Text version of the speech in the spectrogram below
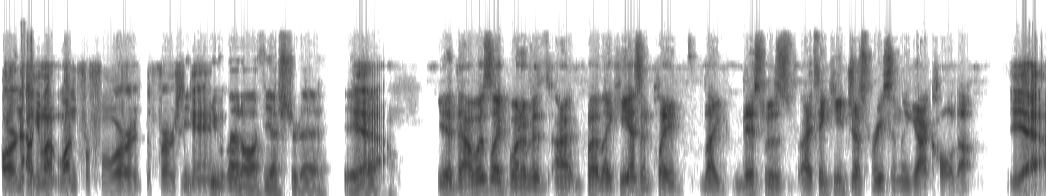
or no, he went one for four the first he, game. he let off yesterday. yeah. Yeah, that was like one of his, uh, but like he hasn't played. Like this was, I think he just recently got called up, Yeah.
